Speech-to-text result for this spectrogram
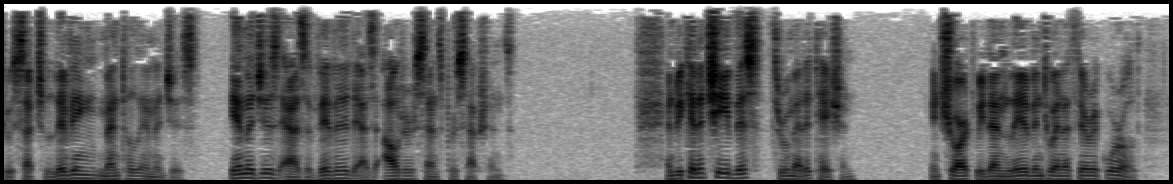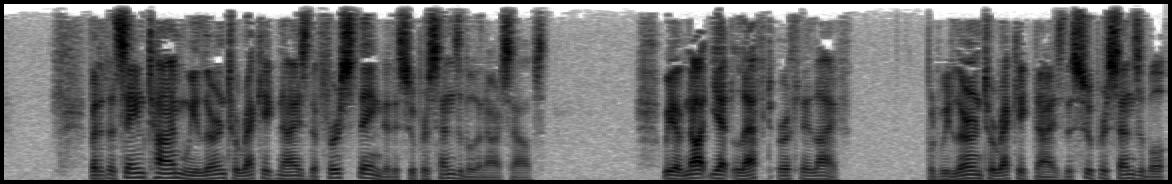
to such living mental images, images as vivid as outer sense perceptions. And we can achieve this through meditation. In short, we then live into an etheric world. But at the same time, we learn to recognize the first thing that is supersensible in ourselves we have not yet left earthly life, but we learn to recognize the supersensible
